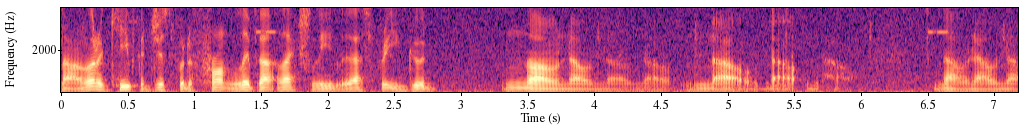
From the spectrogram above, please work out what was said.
No, I'm gonna keep it just with the front lip. That actually, that's pretty good. No, no, no, no, no, no, no, no, no, no.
